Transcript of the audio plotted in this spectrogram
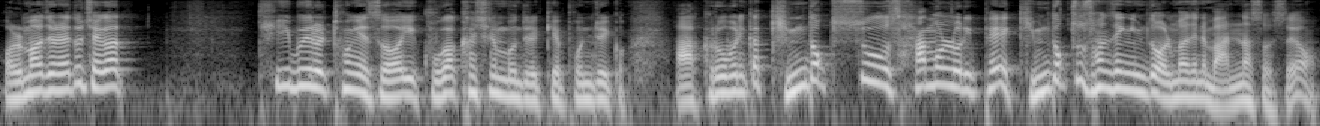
얼마 전에도 제가 TV를 통해서 이 국악하시는 분들 이렇게 본 적 있고 아 그러고 보니까 김덕수 사물놀이패 김덕수 선생님도 얼마 전에 만났었어요.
